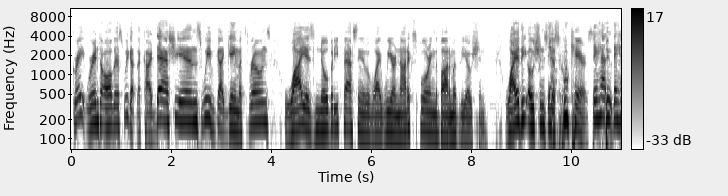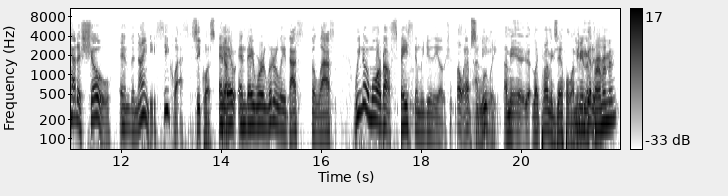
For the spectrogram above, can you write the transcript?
great, we're into all this. We got the Kardashians. We've got Game of Thrones. Why is nobody fascinated with why we are not exploring the bottom of the ocean? Why are the oceans just who cares? They had Dude. they had a show in the '90s, SeaQuest, SeaQuest. and Yep. they and they were literally that's the last. We know more about space than we do the oceans. Oh, absolutely. I mean, uh, like prime example. I you mean, mean you the gotta- firmament?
